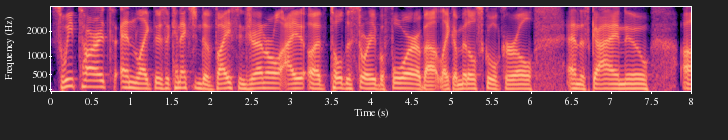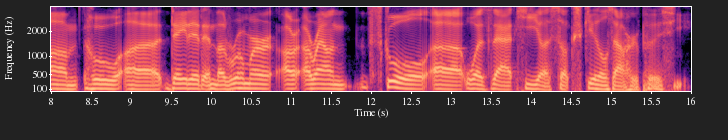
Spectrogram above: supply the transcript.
sweet tarts and like there's a connection to Vice in general. I, I've told this story before about like a middle school girl and this guy I knew um, who uh, dated, and the rumor ar- around school uh, was that he uh, sucked Skittles out her pussy.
